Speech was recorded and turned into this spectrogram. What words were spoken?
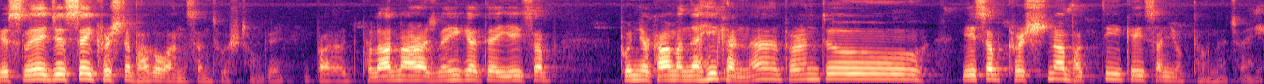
इसलिए जिससे कृष्ण भगवान संतुष्ट होंगे। प्रहलाद महाराज नहीं कहते ये सब पुण्य काम नहीं करना, परंतु ये सब कृष्ण भक्ति के संयुक्त होना चाहिए।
